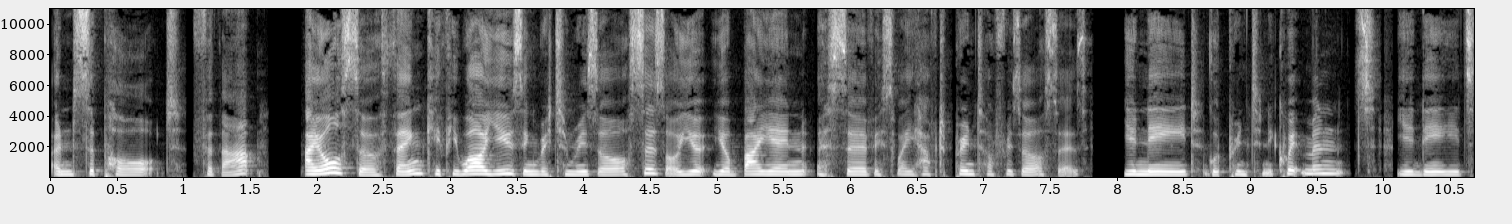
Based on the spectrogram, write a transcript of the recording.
and support for that. I also think if you are using written resources or you're, buying a service where you have to print off resources, you need good printing equipment, you need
